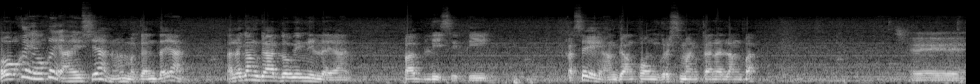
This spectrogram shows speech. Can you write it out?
Okay, okay. Ayos yan. oh, Maganda yan. Talagang gagawin nila yan. Publicity. Kasi hanggang congressman ka na lang ba? eh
